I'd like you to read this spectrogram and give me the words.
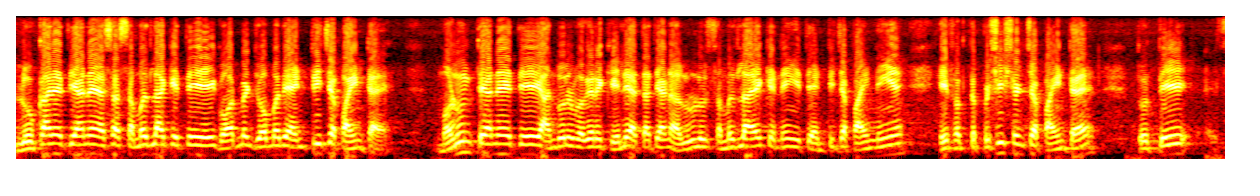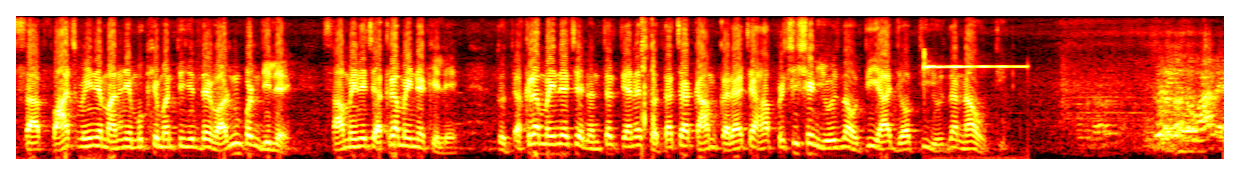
लोकांनी त्याने असा समजला की ते गव्हर्नमेंट जॉबमध्ये एंट्रीचा पॉईंट आहे. म्हणून त्याने ते आंदोलन वगैरे केले. आता त्याने हळूहळू समजलं आहे की नाही ते एंट्रीचा पॉईंट नाही आहे हे फक्त प्रशिक्षणचा पॉईंट आहे. तो ते सा पाच महिने माननीय मुख्यमंत्रीजींनी ते वाढून पण दिले. सहा महिन्याचे अकरा महिने केले. तर अकरा महिन्याच्या नंतर त्याने स्वतःचा काम करायचा हा प्रशिक्षण योजना होती या जॉबची योजना ना होती. ช่วยปัสสาวะเลย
